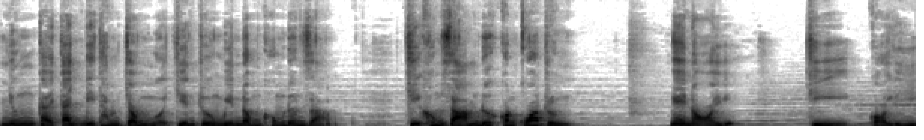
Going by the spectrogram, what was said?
Nhưng cái cảnh đi thăm chồng ở chiến trường miền Đông không đơn giản. Chị không dám đưa con qua rừng. Nghe nói, chị có lý.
